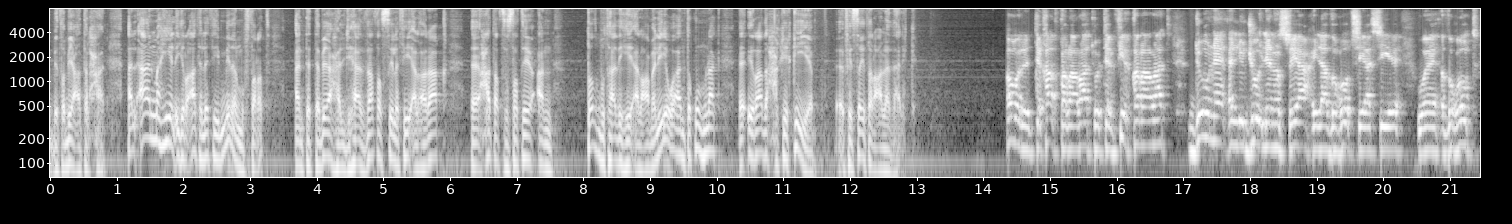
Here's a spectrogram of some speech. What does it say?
بطبيعة الحال. الآن ما هي الإجراءات التي من المفترض أن تتبعها الجهات ذات الصلة في العراق آه، حتى تستطيع أن تضبط هذه العملية وأن تكون هناك آه، إرادة حقيقية آه، في السيطرة على ذلك. اول اتخاذ قرارات وتنفيذ قرارات دون اللجوء للانصياع إلى ضغوط سياسية وضغوط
